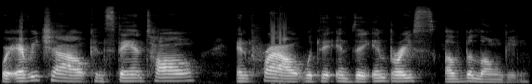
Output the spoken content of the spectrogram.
where every child can stand tall and proud within the embrace of belonging.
